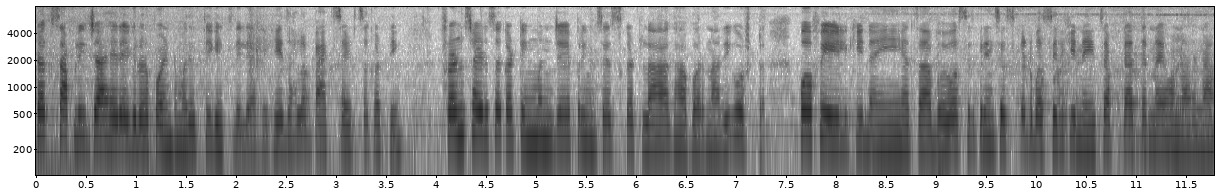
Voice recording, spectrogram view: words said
टक्स आपली जी आहे रेग्युलर पॉईंटमध्ये ती घेतलेली आहे. हे झालं बॅक साईडचं कटिंग फ्रंट साईडचं कटिंग म्हणजे प्रिन्सेस कटला घाबरणारी गोष्ट. पफ येईल की नाही ह्याचा व्यवस्थित प्रिन्सेस कट बसेल की नाही चपटा तर नाही होणार ना.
